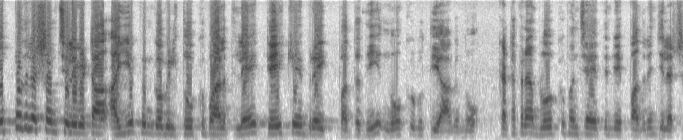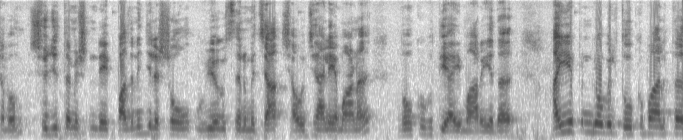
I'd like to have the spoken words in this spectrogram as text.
മുപ്പത് ലക്ഷം ചെലവിട്ട അയ്യപ്പൻകോവിൽ തൂക്കുപാലത്തിലെ ടേക്ക് എ ബ്രേക്ക് പദ്ധതി നോക്കുകുത്തിയാകുന്നു. കട്ടപ്പന ബ്ലോക്ക് പഞ്ചായത്തിന്റെ പതിനഞ്ച് ലക്ഷവും ശുചിത്വ മിഷന്റെ പതിനഞ്ച് ലക്ഷവും ഉപയോഗിച്ച് നിർമ്മിച്ച ശൗചാലയമാണ് നോക്കുകുത്തിയായി മാറിയത്. അയ്യപ്പൻകോവിൽ തൂക്കുപാലത്ത്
